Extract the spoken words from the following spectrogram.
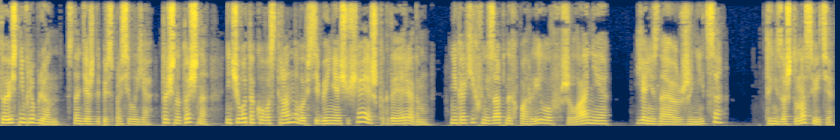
«То есть не влюблен?» — с надеждой переспросила я. «Точно-точно? Ничего такого странного в себе не ощущаешь, когда я рядом? Никаких внезапных порывов, желания. Я не знаю, жениться? Ты ни за что на свете.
